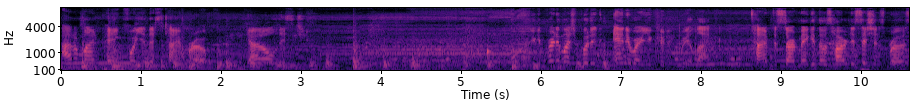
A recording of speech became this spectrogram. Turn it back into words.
I don't mind paying for you this time, bro. Got all this cheap. You can pretty much put it anywhere you could in real life. Time to start making those hard decisions, bros.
